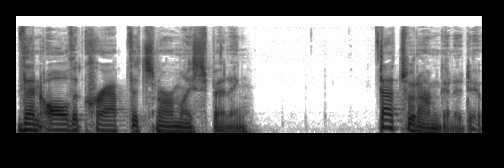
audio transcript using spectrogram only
than all the crap that's normally spinning. That's what I'm going to do.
